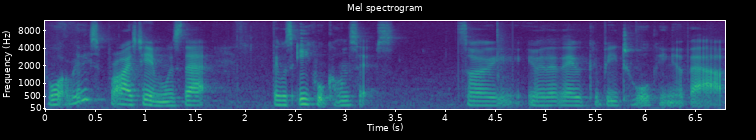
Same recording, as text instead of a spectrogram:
But what really surprised him was that there was equal concepts. So, you know, that they could be talking about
